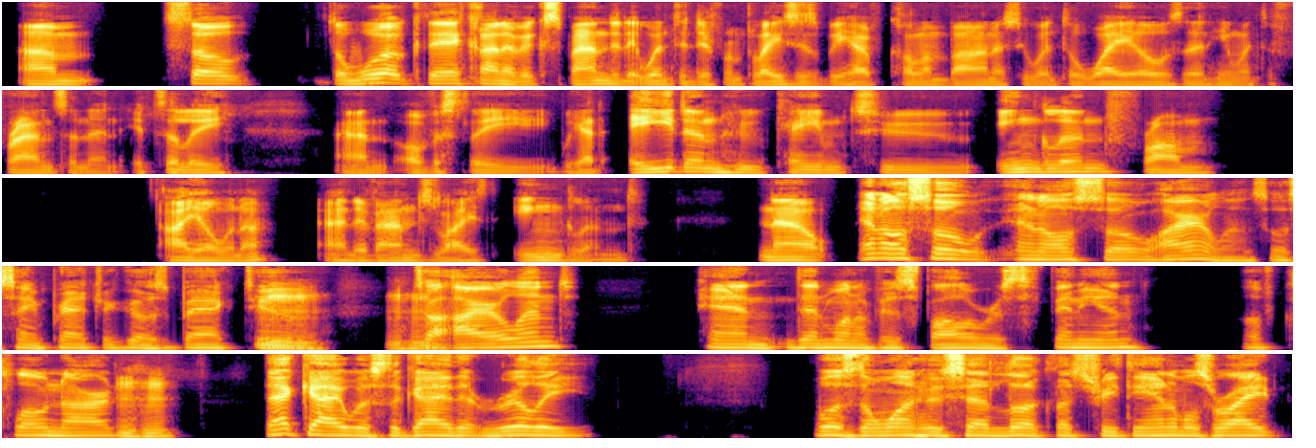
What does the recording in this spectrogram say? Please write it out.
Um, so the work there kind of expanded. It went to different places. We have Columbanus who went to Wales, then he went to France, and then Italy. And obviously, we had Aidan who came to England from Iona and evangelized England. Now, and also and also Ireland. So St. Patrick goes back to Mm, mhm. to Ireland, and then one of his followers, Finian of Clonard. Mhm. That guy was the guy that really was the one who said, "Look, let's treat the animals right.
